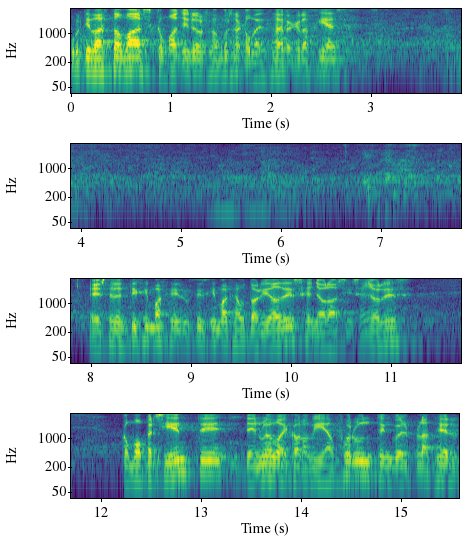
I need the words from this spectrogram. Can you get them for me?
Últimas tomas, compañeros, vamos a comenzar. Gracias. Excelentísimas e ilustrísimas autoridades, señoras y señores, como presidente de Nueva Economía Forum tengo el placer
